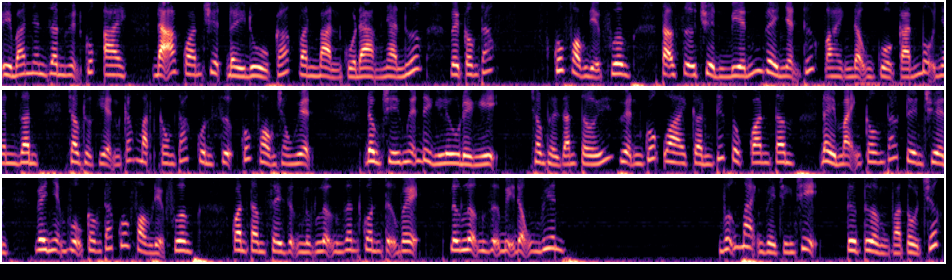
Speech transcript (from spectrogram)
ủy ban nhân dân huyện Quốc Ai đã quán triệt đầy đủ các văn bản của Đảng, Nhà nước về công tác quốc phòng địa phương, tạo sự chuyển biến về nhận thức và hành động của cán bộ nhân dân trong thực hiện các mặt công tác quân sự quốc phòng trong huyện. Đồng chí Nguyễn Đình Lưu đề nghị trong thời gian tới, huyện Quốc Oai cần tiếp tục quan tâm đẩy mạnh công tác tuyên truyền về nhiệm vụ công tác quốc phòng địa phương, quan tâm xây dựng lực lượng dân quân tự vệ, lực lượng dự bị động viên vững mạnh về chính trị, tư tưởng và tổ chức,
